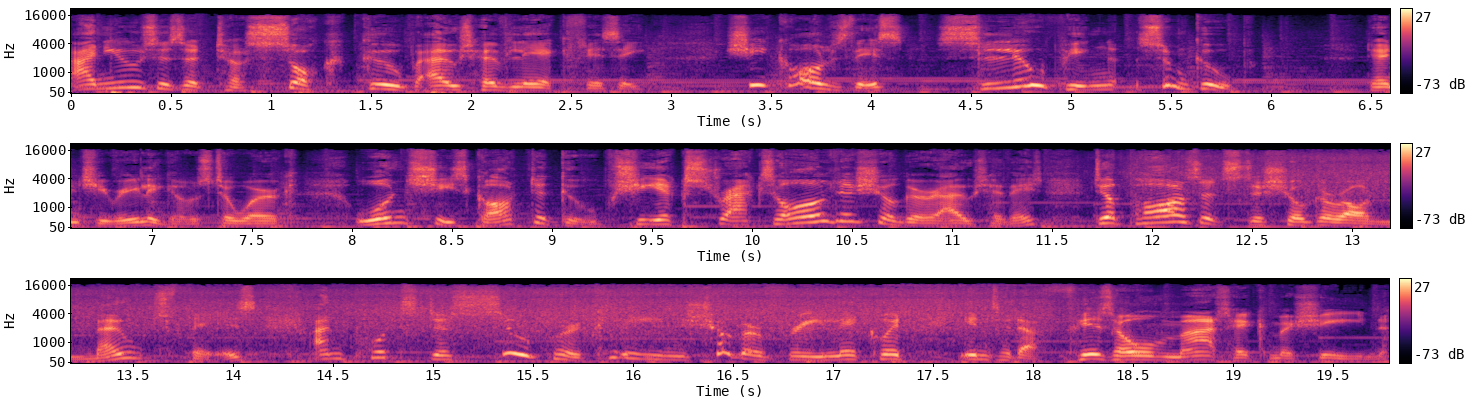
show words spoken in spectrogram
and uses it to suck goop out of Lake Fizzy. She calls this slooping some goop. Then she really goes to work. Once she's got the goop, she extracts all the sugar out of it, deposits the sugar on Mount Fizz, and puts the super clean sugar free liquid into the Fizzomatic machine.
